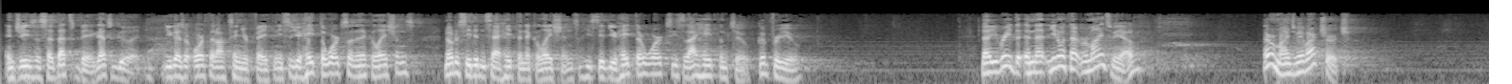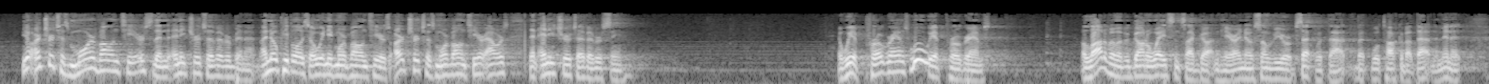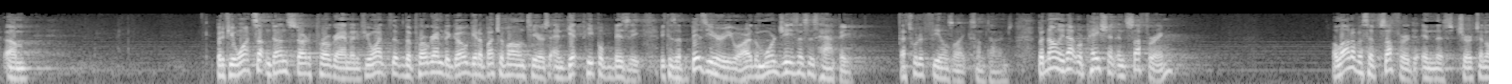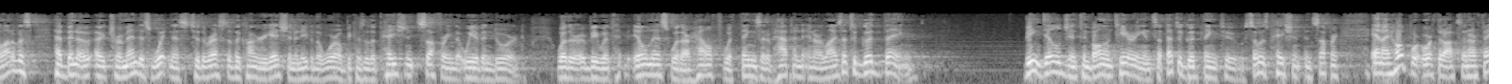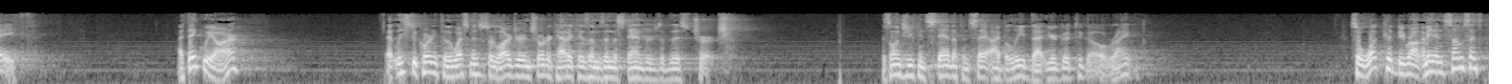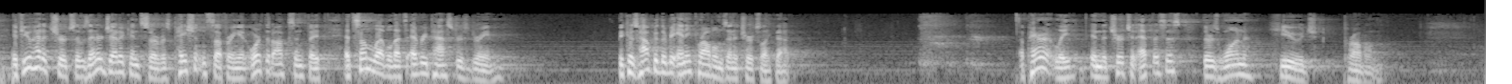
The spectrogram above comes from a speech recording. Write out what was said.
And Jesus said, that's big. That's good. You guys are orthodox in your faith. And he says, you hate the works of the Nicolaitans? Notice he didn't say, I hate the Nicolaitans. He said, you hate their works? He says, I hate them too. Good for you. Now you read that, and that, you know what that reminds me of? That reminds me of our church. You know, our church has more volunteers than any church I've ever been at. I know people always say, oh, we need more volunteers. Our church has more volunteer hours than any church I've ever seen. And we have programs. Woo, we have programs. A lot of them have gone away since I've gotten here. I know some of you are upset with that, but we'll talk about that in a minute. Um, but if you want something done, start a program. And if you want the, the, program to go, get a bunch of volunteers and get people busy. Because the busier you are, the more Jesus is happy. That's what it feels like sometimes. But not only that, we're patient and suffering. A lot of us have suffered in this church, and a lot of us have been a, a, tremendous witness to the rest of the congregation and even the world because of the patient suffering that we have endured. Whether it be with illness, with our health, with things that have happened in our lives, that's a good thing. Being diligent and volunteering and stuff, that's a good thing too. So is patient and suffering. And I hope we're orthodox in our faith. I think we are. At least according to the Westminster Larger and Shorter Catechisms and the standards of this church. As long as you can stand up and say, I believe that, you're good to go, right? So what could be wrong? I mean, in some sense, if you had a church that was energetic in service, patient in suffering, and orthodox in faith, at some level, that's every pastor's dream. Because how could there be any problems in a church like that? Apparently, in the church in Ephesus, there's one huge problem.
